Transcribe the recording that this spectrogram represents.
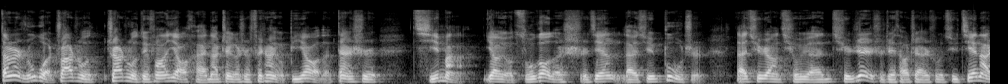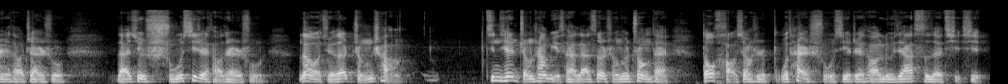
当然，如果抓住抓住对方的要害，那这个是非常有必要的。但是，起码要有足够的时间来去布置，来去让球员去认识这套战术，去接纳这套战术，来去熟悉这套战术。那我觉得整场今天整场比赛，莱斯特城的状态都好像是不太熟悉这套六加四的体系，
